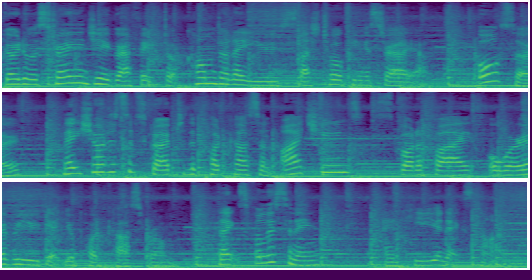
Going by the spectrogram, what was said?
Go to australiangeographic.com.au slash talking Australia. Also, make sure to subscribe to the podcast on iTunes, Spotify, or wherever you get your podcast from. Thanks for listening, and hear you next time.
